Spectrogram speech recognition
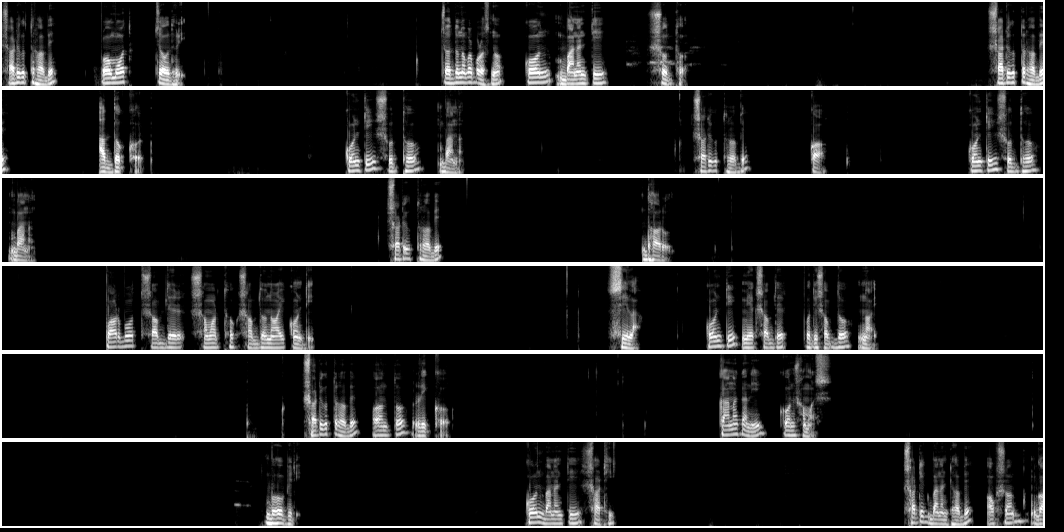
সঠিক উত্তর হবে প্রমোদ চৌধুরী। চোদ্দ নম্বর প্রশ্ন, কোন বানানটি শুদ্ধ? সঠিক উত্তর হবে আদ্যক্ষর কোনটি শুদ্ধ বানান? সঠিক উত্তর হবে ক। কোনটি শুদ্ধ বানান? সঠিক উত্তর হবে ধরন। পর্বত শব্দের সমর্থক শব্দ নয় কোনটি? শিলা। কোনটি মেঘ শব্দের প্রতিশব্দ নয়? সঠিক উত্তর হবে অন্তরিক্ষ। কানাকানি কোন সমাস? বহুবিরি। কোন বানানটি সঠিক? সঠিক বানানটি হবে অপশন গ।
